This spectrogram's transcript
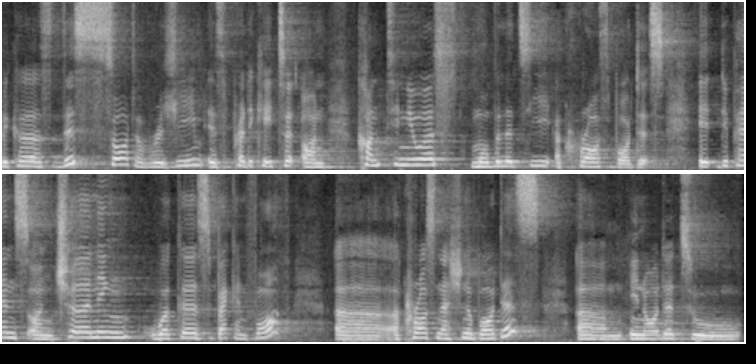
because this sort of regime is predicated on continuous mobility across borders. It depends on churning workers back and forth uh, across national borders um, in order to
